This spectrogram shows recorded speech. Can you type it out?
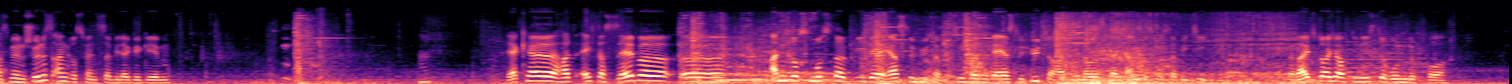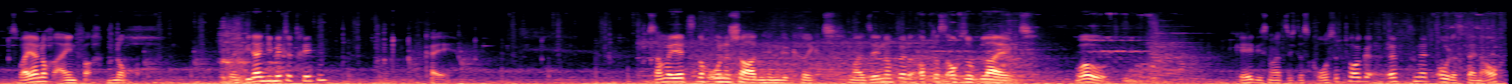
Hast mir ein schönes Angriffsfenster wiedergegeben. Der Kerl hat echt dasselbe äh, Angriffsmuster wie der erste Hüter. Beziehungsweise der erste Hüter hat genau das gleiche Angriffsmuster wie T. Bereitet euch auf die nächste Runde vor. Das war ja noch einfach. Noch. Soll ich wieder in die Mitte treten? Okay. Das haben wir jetzt noch ohne Schaden hingekriegt. Mal sehen, ob, wir, ob das auch so bleibt. Wow. Okay, diesmal hat sich das große Tor geöffnet. Oh, das kleine auch.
